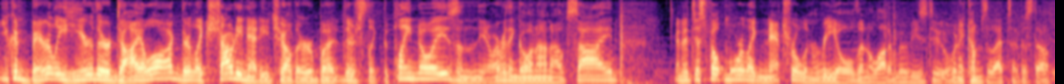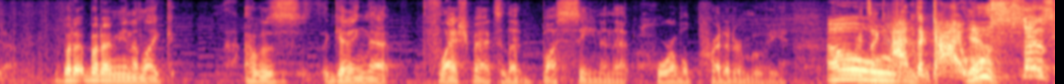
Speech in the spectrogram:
you can barely hear their dialogue. They're like shouting at each other, but there's like the plane noise and you know everything going on outside, and it just felt more like natural and real than a lot of movies do when it comes to that type of stuff. But uh, but I mean, like, I was getting that flashback to that bus scene in that horrible Predator movie. Oh, it's like I'm the guy Yeah. who says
